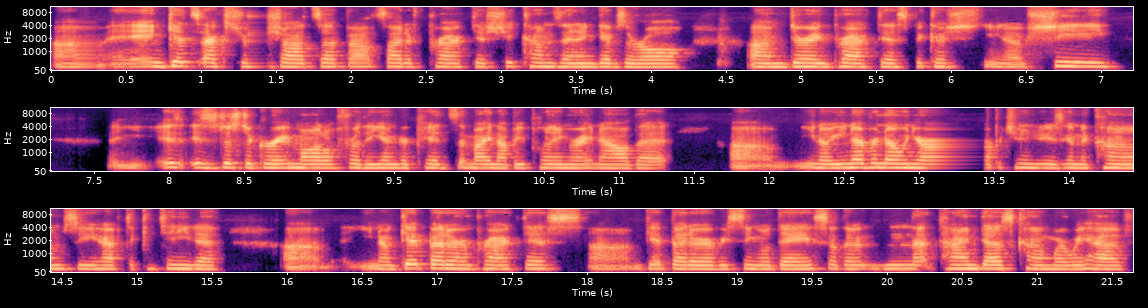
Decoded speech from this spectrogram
um, and gets extra shots up outside of practice. She comes in and gives her all um, during practice because, you know, she is, is just a great model for the younger kids that might not be playing right now that, um, you know, you never know when your opportunity is going to come. So you have to continue to, um, you know, get better in practice, um, get better every single day. So then that time does come where we have,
